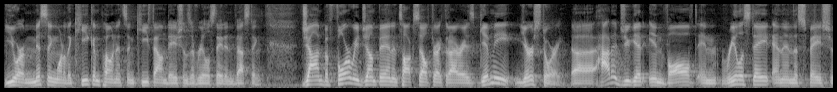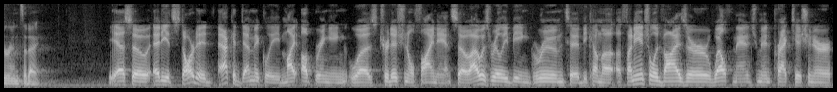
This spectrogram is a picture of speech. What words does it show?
you are missing one of the key components and key foundations of real estate investing. John, before we jump in and talk self directed IRAs, give me your story. Uh, how did you get involved in real estate and in the space you're in today? Yeah, so Eddie, it started academically. My upbringing was traditional finance. So I was really being groomed to become a, a, financial advisor, wealth management practitioner.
